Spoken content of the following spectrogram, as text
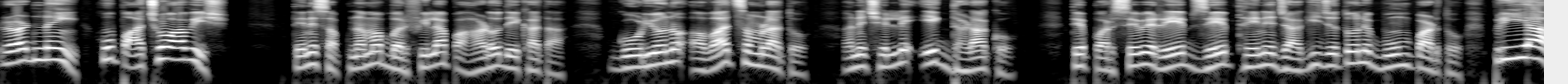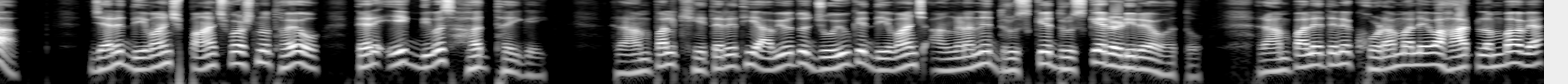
રડ નહીં, હું પાછો આવીશ. તેને સપનામાં બર્ફીલા પહાડો દેખાતા, ગોળીઓનો અવાજ સંભળાતો અને છેલ્લે એક ધડાકો. તે પરસેવે રેબ ઝેબ થઈને જાગી જતો અને બૂમ પાડતો, પ્રિયા! જ્યારે દેવાંશ પાંચ વર્ષનો થયો, ત્યારે એક દિવસ હદ થઈ ગઈ. રામપાલ ખેતરેથી આવ્યો તો જોયું કે દેવાંશ આંગણાને ધ્રુસકે ધ્રુસકે રડી રહ્યો હતો. રામપાલે તેને ખોળામાં લેવા હાથ લંબાવ્યા,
